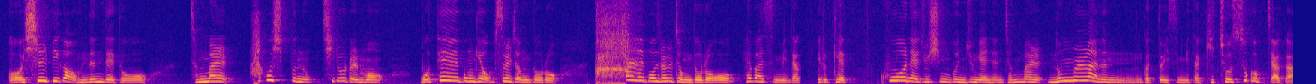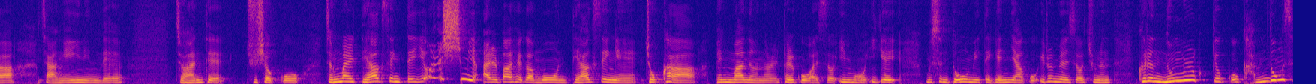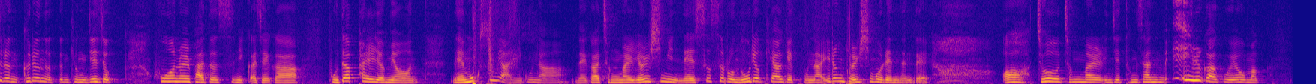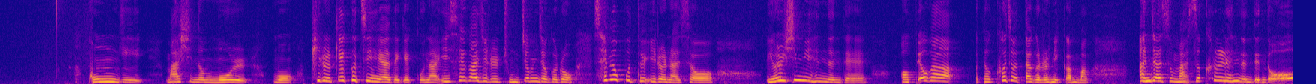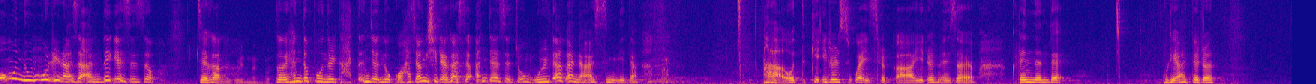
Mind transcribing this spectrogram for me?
어, 실비가 없는데도 정말 하고 싶은 치료를 뭐 못 해본 게 없을 정도로 다 해볼 정도로 해봤습니다. 이렇게 후원해 주신 분 중에는 정말 눈물 나는 것도 있습니다. 기초 수급자가 장애인인데 저한테 주셨고 정말 대학생 때 열심히 알바해가 모은 대학생의 조카 100만 원을 들고 와서 이모 이게 무슨 도움이 되겠냐고 이러면서 주는 그런 눈물겹고 감동스러운 그런 어떤 경제적 후원을 받았으니까 제가 보답하려면 내 목숨이 아니구나. 내가 정말 열심히 내 스스로 노력해야겠구나. 이런 결심을 했는데, 아, 저 정말 이제 등산 매일 가고요. 막 공기, 마시는 물, 뭐 피를 깨끗이 해야 되겠구나. 이 세 가지를 중점적으로 새벽부터 일어나서 열심히 했는데 어, 뼈가 더 커졌다 그러니까 막 앉아서 마스크를 했는데 너무 눈물이 나서 안 되겠어서 제가. 그 핸드폰을 다 던져놓고 화장실에 가서 앉아서 좀 울다가 나왔습니다. 아, 어떻게 이럴 수가 있을까 이러면서요. 그랬는데 우리 아들은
